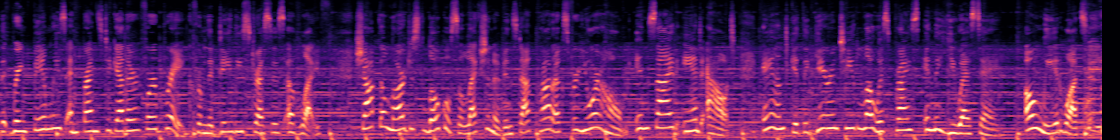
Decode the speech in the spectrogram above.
that bring families and friends together for a break from the daily stresses of life. Shop the largest local selection of in stock products for your home, inside and out, and get the guaranteed lowest price in the USA. Only at Watson's.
